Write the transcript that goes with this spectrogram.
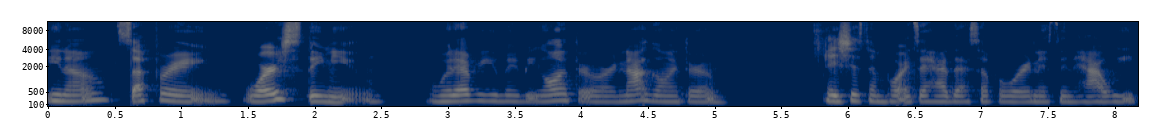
you know, suffering worse than you, whatever you may be going through or not going through. It's just important to have that self awareness in how we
